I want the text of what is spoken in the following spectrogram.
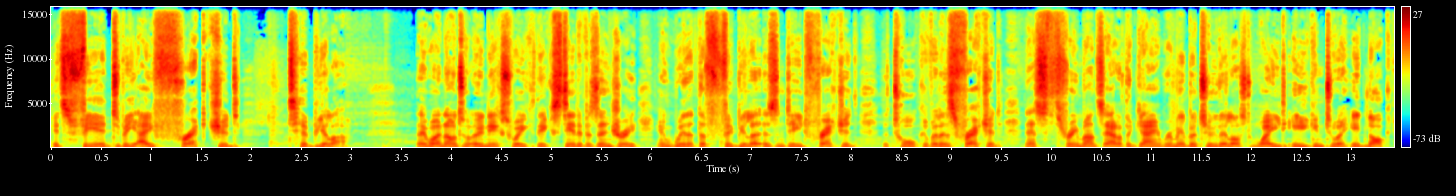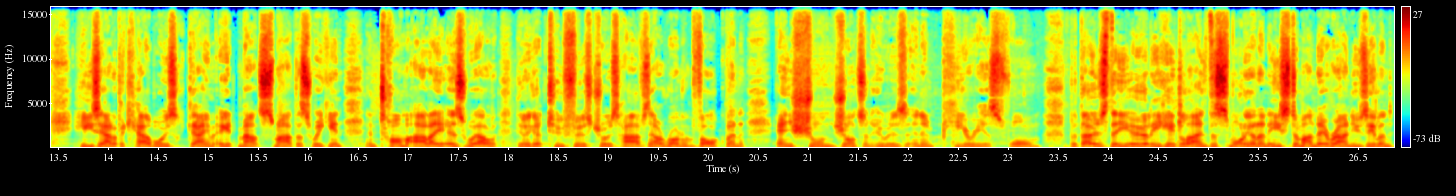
It's feared to be a fractured tibula. They won't know until early next week the extent of his injury and whether the fibula is indeed fractured. The talk, if it is fractured, that's three months out of the game. Remember, too, they lost Wayde Egan to a head knock. He's out of the Cowboys game at Mount Smart this weekend, and Tom Ale as well. They've only got two first choice halves now Ronald Volkman and Shaun Johnson, who is in imperious form. But those are the early headlines this morning on an Easter Monday around New Zealand,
